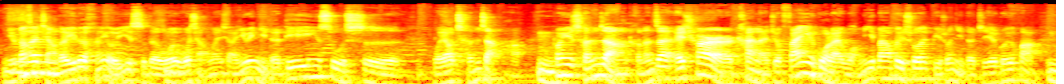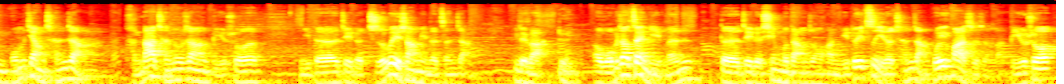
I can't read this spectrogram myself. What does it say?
你刚才讲到一个很有意思的，我我想问一下，因为你的第一因素是我要成长哈。嗯。关于成长，可能在 HR 看来就翻译过来，我们一般会说，比如说你的职业规划，嗯，我们讲成长，很大程度上，比如说你的这个职位上面的增长，对吧？对。啊，我不知道在你们的这个心目当中哈，你对自己的成长规划是什么？比如说，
